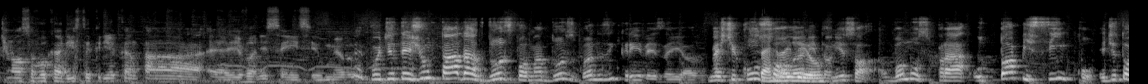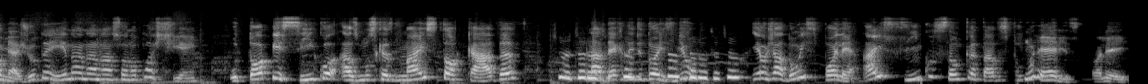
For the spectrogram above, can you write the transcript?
que nossa vocalista queria cantar é, Evanescência. O meu... É, podia ter juntado as duas, formar duas bandas incríveis aí, ó. Mas te consolando então nisso, ó. Vamos pra o top 5. Editor, me ajuda aí na, na, na sonoplastia, hein? O top 5, as músicas mais tocadas na década de 2000. E eu já dou um spoiler: as cinco são cantadas por mulheres. Olha aí.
